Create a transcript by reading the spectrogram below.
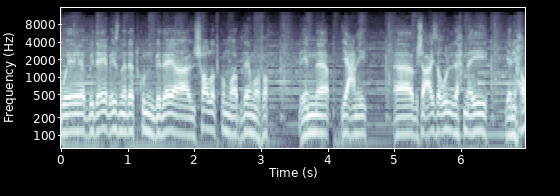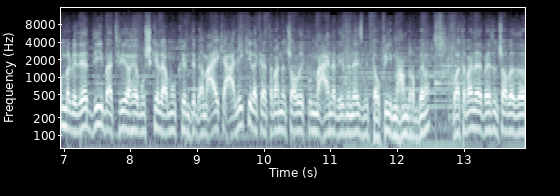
وبداية بإذن الله تكون بداية إن شاء الله تكون بداية موفقة. لأن يعني آه مش عايز أقول ان إحنا إيه يعني حمى البدايات دي بقت فيها مشكلة ممكن تبقى معاكي عليكي لكن اتمنى ان شاء الله يكون معانا بإذن الله نسبة توفيق من عند ربنا. واتمنى البنات ان شاء الله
